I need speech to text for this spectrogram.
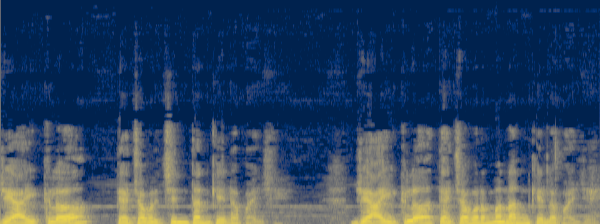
जे ऐकलं त्याच्यावर चिंतन केलं पाहिजे. जे ऐकलं त्याच्यावर मनन केलं पाहिजे.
